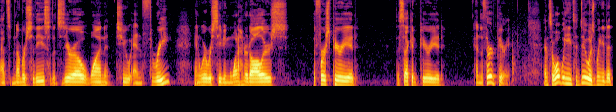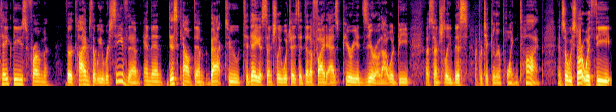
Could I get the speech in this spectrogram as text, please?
add some numbers to these. So that's 0, 1, 2, and 3. And we're receiving $100 the first period, the second period, and the third period. And so what we need to do is we need to take these from the times that we receive them and then discount them back to today essentially which is identified as period zero. That would be essentially this particular point in time. And so we start with the,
